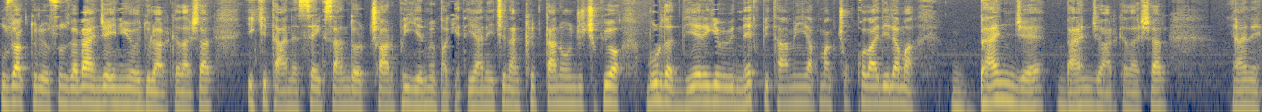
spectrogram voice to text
uzak duruyorsunuz ve bence en iyi ödül arkadaşlar. 2 tane 84 çarpı 20 paketi. Yani içinden 40 tane oyuncu çıkıyor. Burada diğeri gibi bir net bir tahmin yapmak çok kolay değil ama bence bence arkadaşlar yani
